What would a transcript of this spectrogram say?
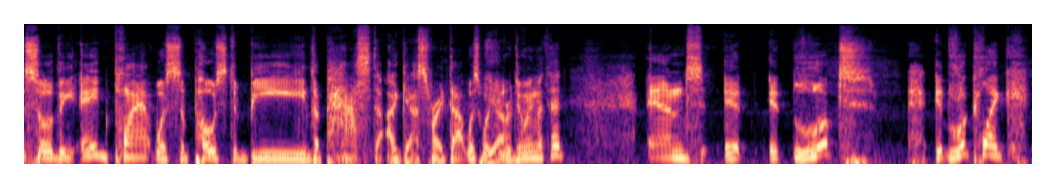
so the eggplant was supposed to be the pasta, I guess, right? That was what Yeah. you were doing with it. And it it looked it looked like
